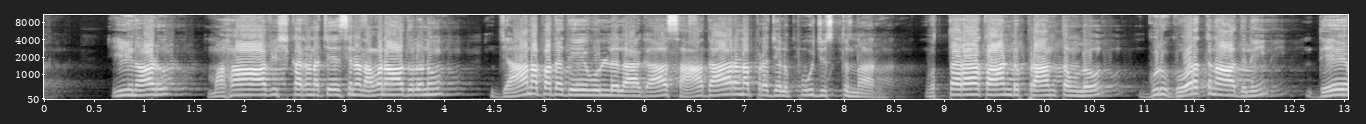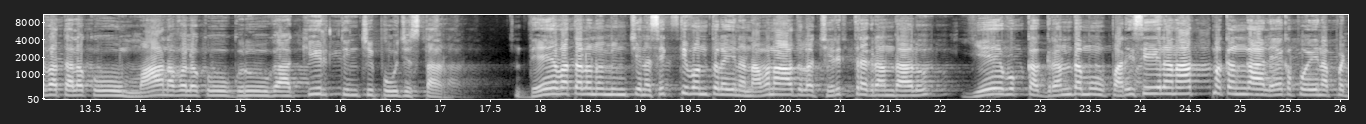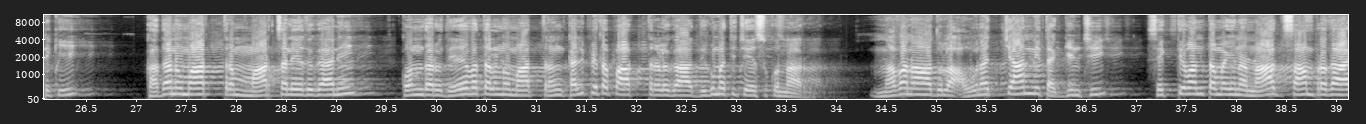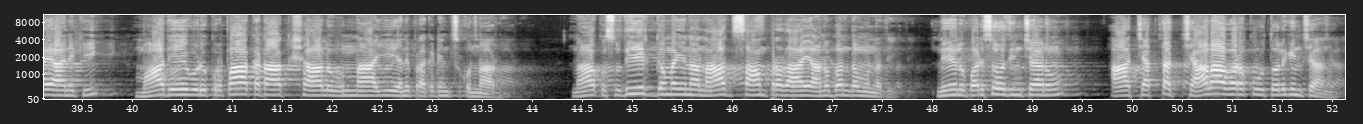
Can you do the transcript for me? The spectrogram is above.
ఈనాడు మహావిష్కరణ చేసిన నవనాథులను జానపద దేవుళ్ళలాగా సాధారణ ప్రజలు పూజిస్తున్నారు. ఉత్తరాఖండ్ ప్రాంతంలో గురు గోరఖనాథుని దేవతలకు మానవులకు గురువుగా కీర్తించి పూజిస్తారు. దేవతలను మించిన శక్తివంతులైన నవనాథుల చరిత్ర గ్రంథాలు ఏ ఒక్క గ్రంథము పరిశీలనాత్మకంగా లేకపోయినప్పటికీ కథను మాత్రం మార్చలేదు గాని కొందరు దేవతలను మాత్రం కల్పిత పాత్రలుగా దిగుమతి చేసుకున్నారు. నవనాథుల ఔన్నత్యాన్ని తగ్గించి శక్తివంతమైన నాథ్ సాంప్రదాయానికి మా దేవుడు కృపాకటాక్షాలు ఉన్నాయి అని ప్రకటించుకున్నారు. నాకు సుదీర్ఘమైన నాద్ సాంప్రదాయ అనుబంధం ఉన్నది. నేను పరిశోధించాను ఆ చెత్త చాలా వరకు తొలగించాను.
